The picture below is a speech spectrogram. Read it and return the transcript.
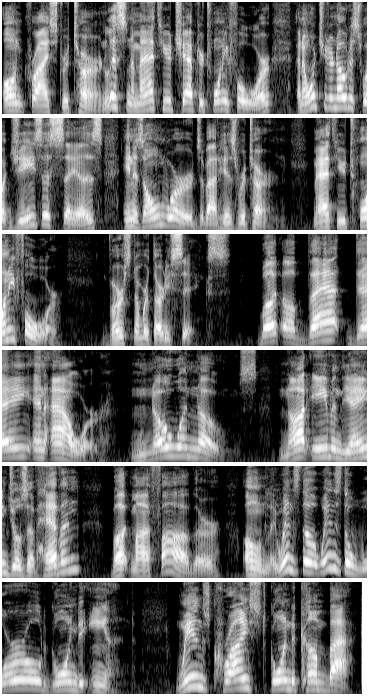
on Christ's return. Listen to Matthew chapter 24, and I want you to notice what Jesus says in His own words about His return. Matthew 24, verse number 36. But of that day and hour no one knows, not even the angels of heaven, but my Father only. When's the, when's the world going to end? When's Christ going to come back?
